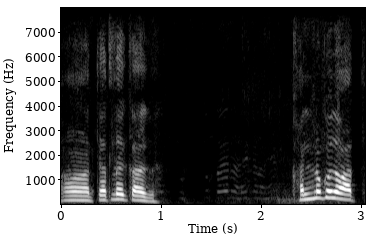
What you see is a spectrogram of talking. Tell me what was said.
हा त्यातलं काय खाली नको जाऊ आत.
